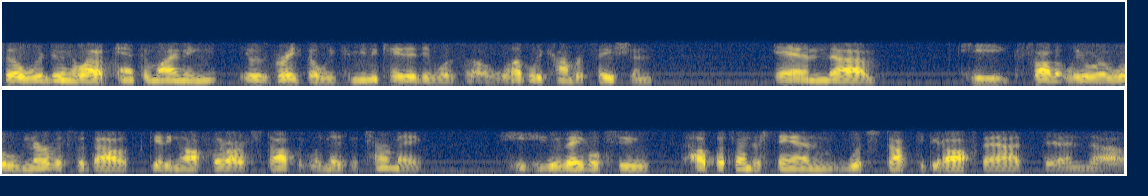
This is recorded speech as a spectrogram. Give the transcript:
So we're doing a lot of pantomiming. It was great, though. We communicated. It was a lovely conversation. And uh, he saw that we were a little nervous about getting off at our stop at Lamezia Terme. He, he was able to help us understand which stop to get off at. And uh,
